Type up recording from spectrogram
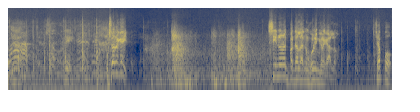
Wa. Buksan na gate! Sino nagpadala ng huling regalo? Siya po.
